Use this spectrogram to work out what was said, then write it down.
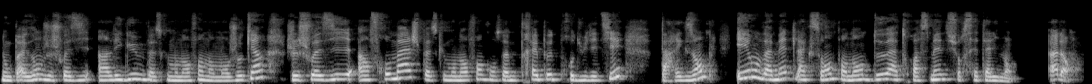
Donc par exemple, je choisis un légume parce que mon enfant n'en mange aucun, je choisis un fromage parce que mon enfant consomme très peu de produits laitiers, par exemple, et on va mettre l'accent pendant deux à trois semaines sur cet aliment. Alors,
